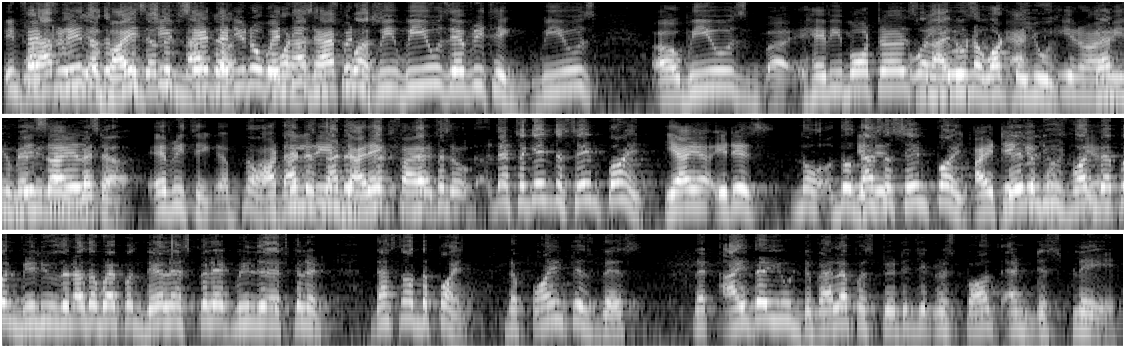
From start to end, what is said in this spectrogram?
In fact, today the the vice chief said that you know when What this happens to happens, us? we, we use everything. We use uh, we use uh, heavy mortars. Well, we I don't know what they uh, use. You know, That I mean, you may be missiles, better. everything, uh, No, that is- artillery, that and is- direct that- fire. That's, so that's again the same point. yeah, yeah, it is. No, no, that's the same point. I take they will use point, one yeah. weapon, we'll use another weapon, they'll escalate, we'll escalate. That's not the point. The point is this that either you develop a strategic response and display it,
